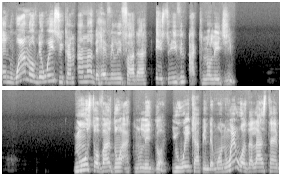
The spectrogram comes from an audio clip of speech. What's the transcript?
And one of the ways you can honor the Heavenly Father is to even acknowledge Him. Most of us don't acknowledge God. You wake up in the morning. When was the last time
